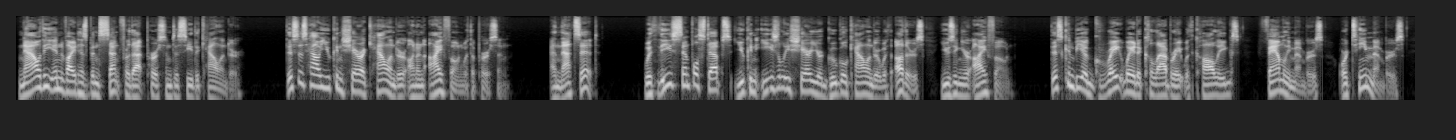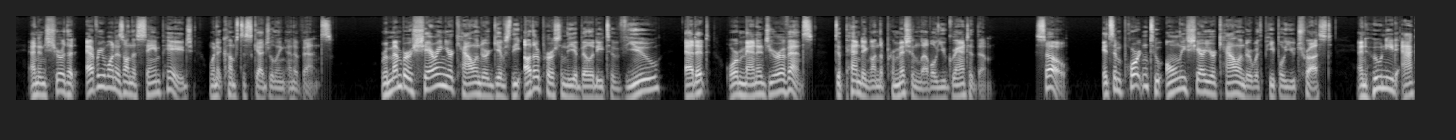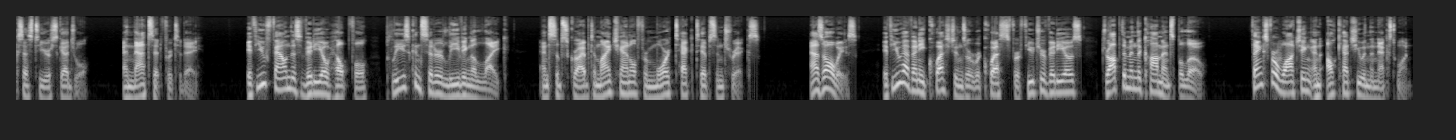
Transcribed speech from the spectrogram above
Now the invite has been sent for that person to see the calendar. This is how you can share a calendar on an iPhone with a person. And that's it. With these simple steps, you can easily share your Google Calendar with others using your iPhone. This can be a great way to collaborate with colleagues, family members, or team members and ensure that everyone is on the same page when it comes to scheduling and events. Remember, sharing your calendar gives the other person the ability to view, edit, or manage your events, depending on the permission level you granted them. So, it's important to only share your calendar with people you trust and who need access to your schedule. And that's it for today. If you found this video helpful, please consider leaving a like and subscribe to my channel for more tech tips and tricks. As always, if you have any questions or requests for future videos, drop them in the comments below. Thanks for watching and I'll catch you in the next one.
